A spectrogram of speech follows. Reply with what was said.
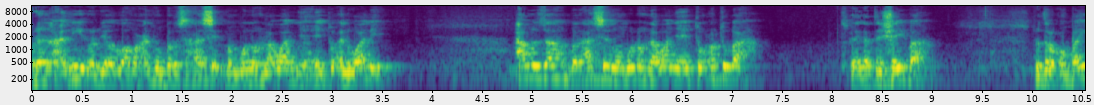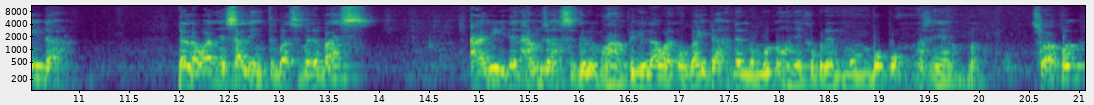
dan Ali radhiyallahu anhu berhasil membunuh lawannya iaitu Al-Walid. Hamzah berhasil membunuh lawannya iaitu Utbah. Sebagai kata Syaibah. Betul Ubaidah dan lawannya saling tebas menebas. Ali dan Hamzah segera menghampiri lawan Ubaidah dan membunuhnya kemudian membopong. Maksudnya so apa?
